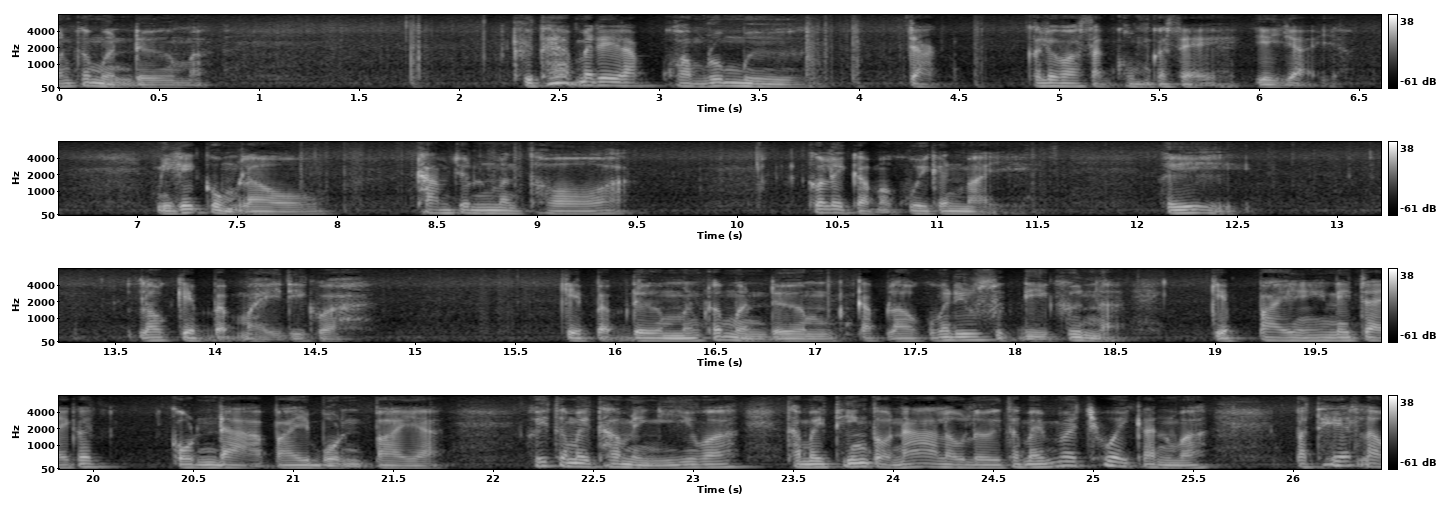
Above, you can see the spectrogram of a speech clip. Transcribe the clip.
มันก็เหมือนเดิมอะ คือแทบไม่ได้รับความร่วมมือจากเขาเรียกว่าสังคมกระแสใหญ่ๆอะ มีแค่กลุ่มเราทำจนมันท้อก็เลยกลับมาคุยกันใหม่เฮ้ยเราเก็บแบบใหม่ดีกว่า เก็บแบบเดิมมันก็เหมือนเดิม กับเราก็ไม่ได้รู้สึกดีขึ้นอะ เก็บไปในใจก็กลด่าไปบ่นไปอะเฮ้ยทำไมทำอย่างนี้วะทำไมทิ้งต่อหน้าเราเลยทำไมไม่มาช่วยกันวะประเทศเรา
